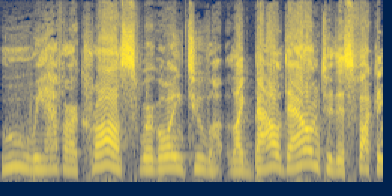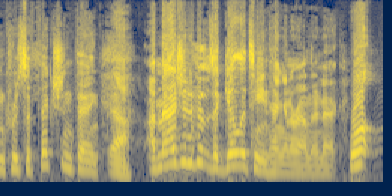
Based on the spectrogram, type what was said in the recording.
Ooh, we have our cross. We're going to like bow down to this fucking crucifixion thing. Yeah. Imagine if it was a guillotine hanging around their neck. Well,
